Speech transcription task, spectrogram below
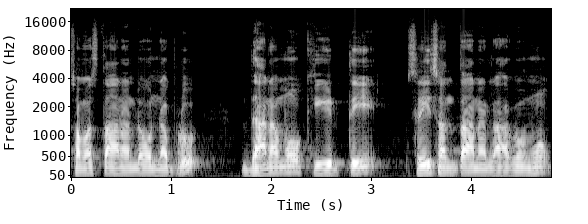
సమస్థానంలో ఉన్నప్పుడు ధనము కీర్తి శ్రీ సంతాన లాభము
